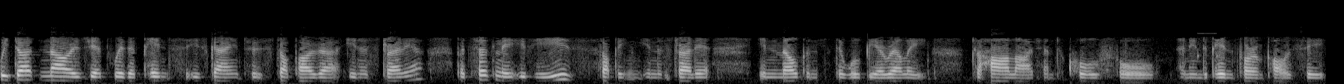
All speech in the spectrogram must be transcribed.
We don't know as yet whether Pence is going to stop over in Australia, but certainly if he is stopping in Australia, in Melbourne, there will be a rally to highlight and to call for an independent foreign policy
